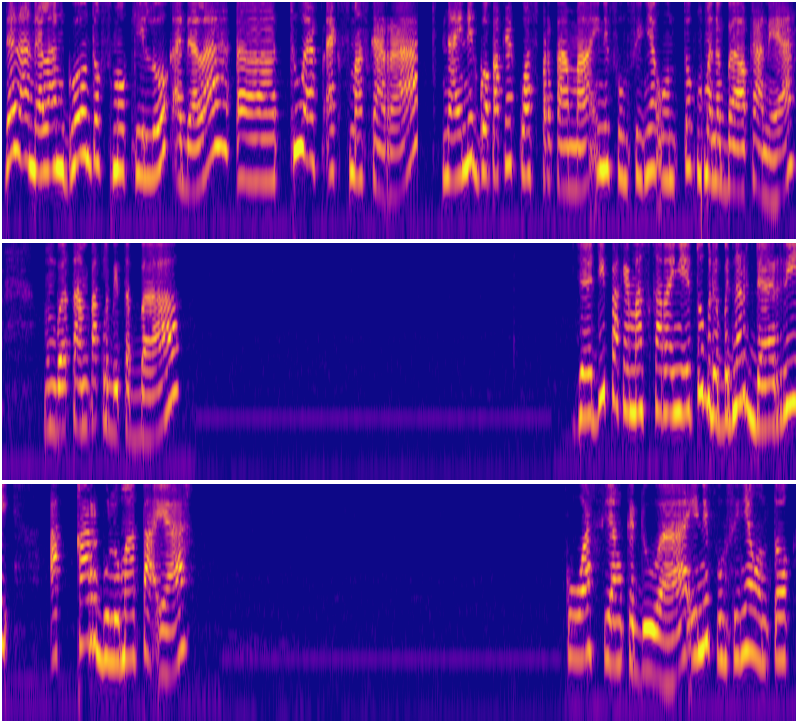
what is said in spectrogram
Dan andalan gue untuk smoky look adalah uh, 2FX mascara. Nah ini gue pakai kuas pertama. Ini fungsinya untuk menebalkan ya, membuat tampak lebih tebal. Jadi pakai maskaranya itu benar-benar dari akar bulu mata ya. Kuas yang kedua, ini fungsinya untuk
